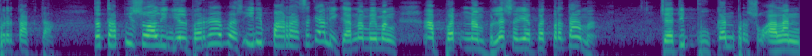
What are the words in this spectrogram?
bertakhta. Tetapi soal Injil Barnabas ini parah sekali karena memang abad 16 dari abad pertama. Jadi bukan persoalan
